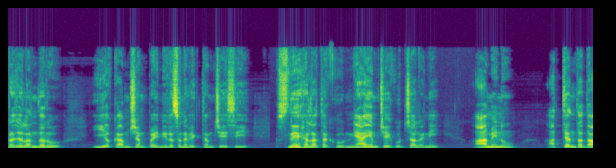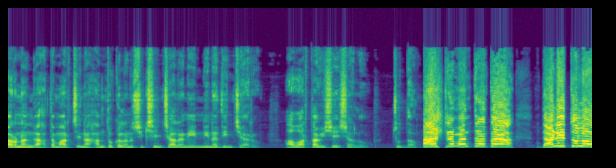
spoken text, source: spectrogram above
ప్రజలందరూ ఈ యొక్క అంశంపై నిరసన వ్యక్తం చేసి స్నేహలతకు న్యాయం చేకూర్చాలని ఆమెను అత్యంత దారుణంగా హతమార్చిన హంతకులను శిక్షించాలని నినదించారు. ఆ వార్తా విశేషాలు చూద్దాం. రాష్ట్రమంతటా దళితులు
